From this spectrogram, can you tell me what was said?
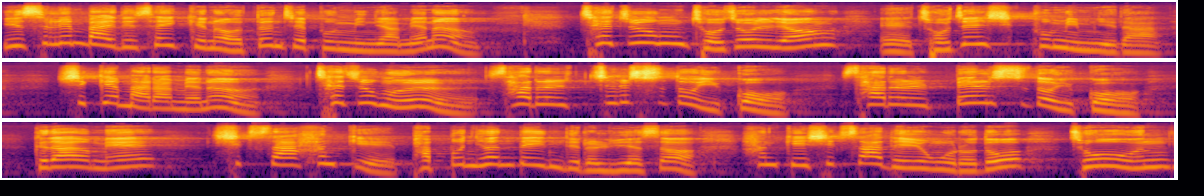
이 슬림바디 쉐이크는 어떤 제품이냐면은 체중 조절형 예, 조제 식품입니다. 쉽게 말하면은 체중을 살을 찔 수도 있고 살을 뺄 수도 있고 그 다음에 식사 한 끼 바쁜 현대인들을 위해서 한 끼 식사 대용으로도 좋은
